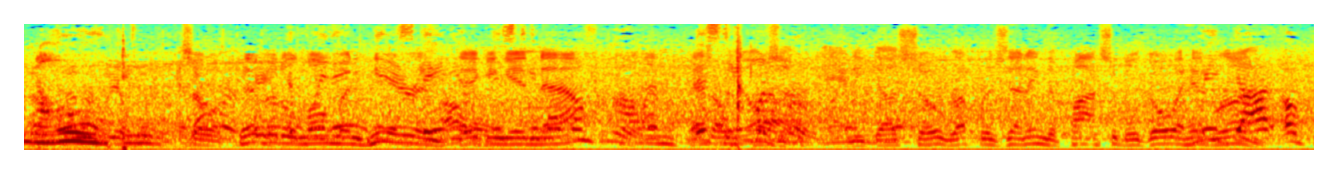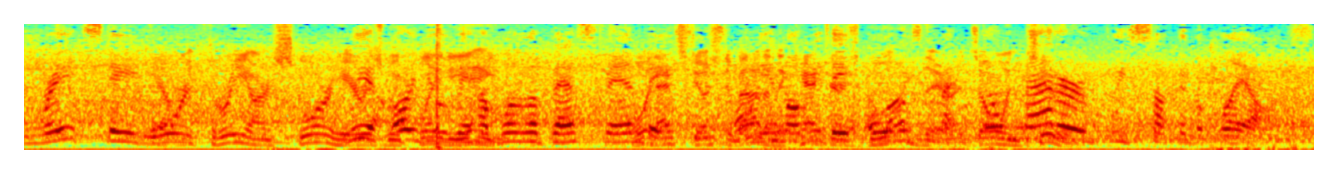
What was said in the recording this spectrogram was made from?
No, dude. So a pivotal moment here and digging in now, Colin Espinosa. And he does so representing the possible go-ahead run. We got a great stadium. 4-3 our score here we as we play the We have one of the best fan bases. That's just about in the catcher's glove there. It's 0-2. matter if we suck in the playoffs.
